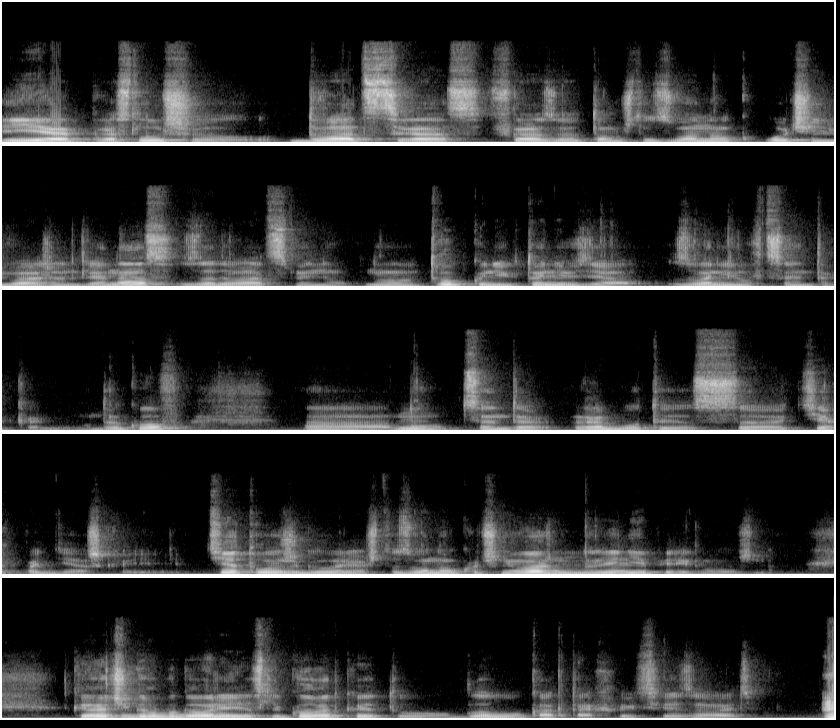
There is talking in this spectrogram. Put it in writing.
и я прослушал 20 раз фразу о том, что звонок очень важен для нас за 20 минут, но трубку никто не взял. Звонил в центр как бы мудаков, а, ну, центр работы с техподдержкой. Те тоже говорят, что звонок очень важен, но линия перегружена. Короче, грубо говоря, если коротко эту главу как-то охарактеризовать,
